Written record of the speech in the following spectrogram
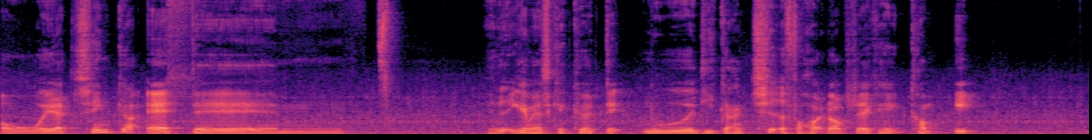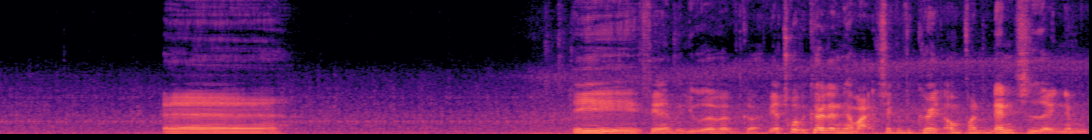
Og jeg tænker, at... Øh, jeg ved ikke, om jeg skal køre det. Nu er de garanteret for højt op, så jeg kan ikke komme ind. Øh, det finder vi lige ud af, hvad vi gør. Jeg tror, vi kører den her vej, så kan vi køre ind om fra den anden side af nemlig.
